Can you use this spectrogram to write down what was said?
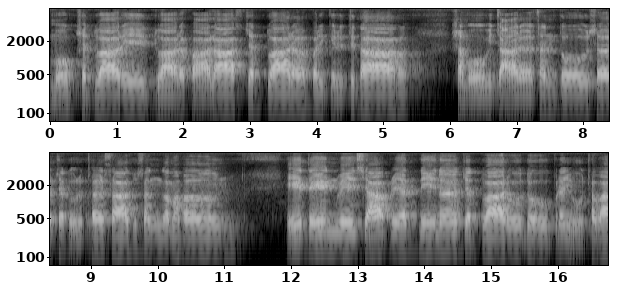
मोक्ष द्वारे द्वारपालाश्चत्वार परिकीर्तिता। समो विचार संतोष चतुर्थ साधु संगम। एतेन्वेश्या प्रयत्न चत्वारो दौ प्रयोथवा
